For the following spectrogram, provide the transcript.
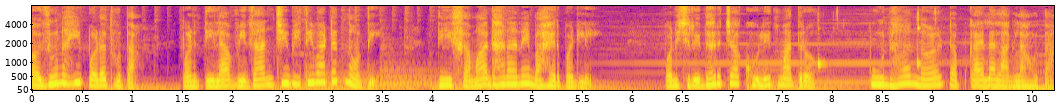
अजूनही पडत होता पण तिला विजांची भीती वाटत नव्हती. ती समाधानाने बाहेर पडली. पण श्रीधरच्या खोलीत मात्र पुन्हा नळ टपकायला लागला होता.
